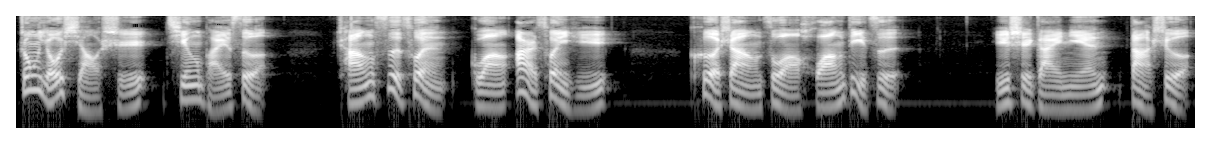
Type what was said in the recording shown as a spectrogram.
中有小石，青白色，长四寸，广二寸余，刻上作皇帝字。于是改年，大赦。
